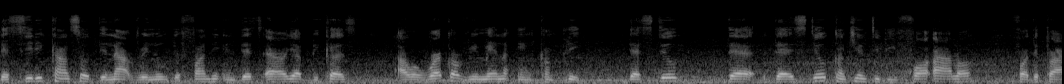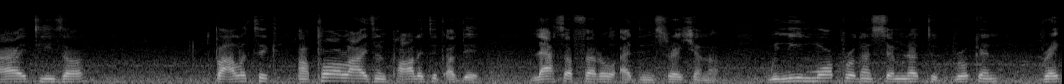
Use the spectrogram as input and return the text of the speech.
the city council did not renew the funding in this area because our work remained incomplete. There's still there there still continue to be hour for the priorities of politics, uh, polarizing politics of the last federal administration. We need more programs similar to Broken Break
